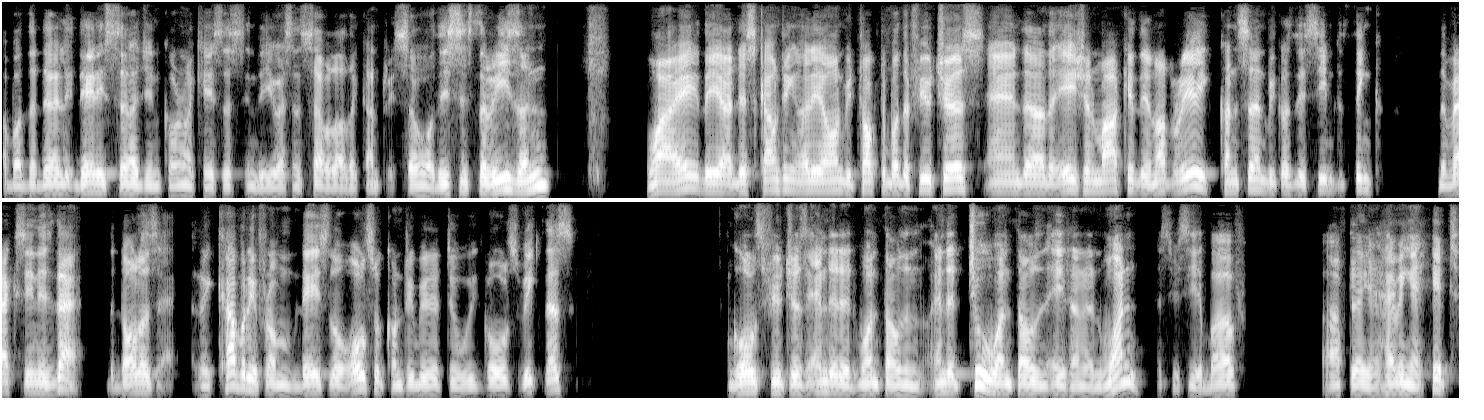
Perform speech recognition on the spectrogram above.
about the daily, daily surge in corona cases in the US and several other countries. So this is the reason why they are discounting early on. We talked about the futures and uh, the Asian market. They're not really concerned because they seem to think the vaccine is there. The dollar's recovery from days low also contributed to gold's weakness. Gold's futures ended at 1,000, ended to 1,801, as you see above, after having a hit,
